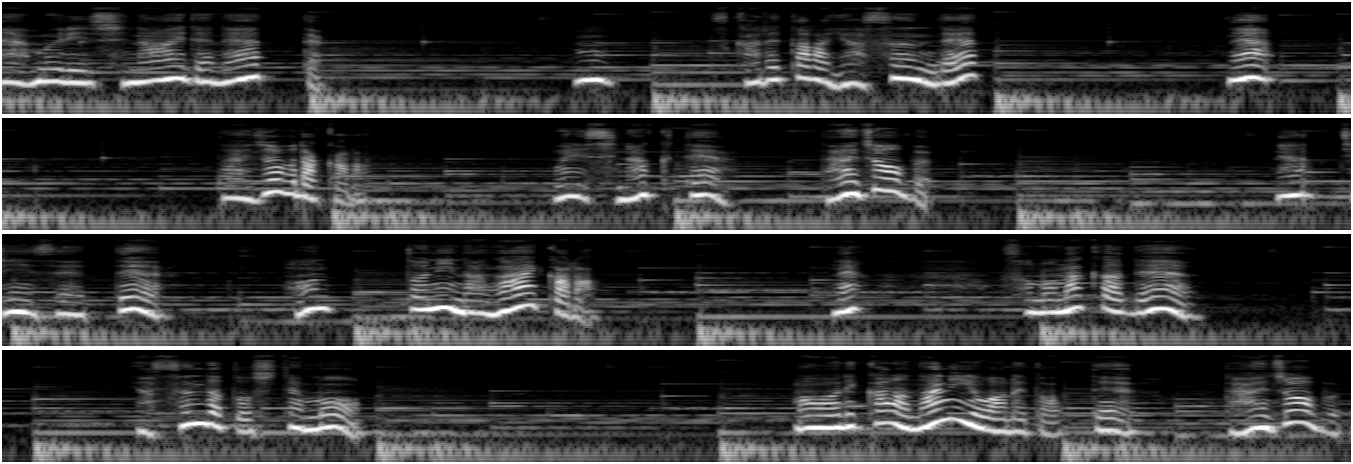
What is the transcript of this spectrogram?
ね、無理しないでねって。うん、疲れたら休んで。ね。大丈夫だから。無理しなくて大丈夫。ね、人生って本当に長いから。ね。その中で休んだとしても周りから何言われたって大丈夫。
